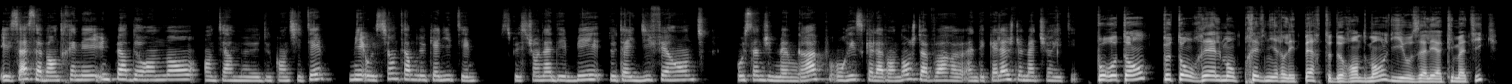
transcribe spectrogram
Et ça, ça va entraîner une perte de rendement en termes de quantité, mais aussi en termes de qualité. Parce que si on a des baies de tailles différentes, au sein d'une même grappe, on risque à la vendange d'avoir euh, un décalage de maturité. Pour autant, peut-on réellement prévenir les pertes de rendement liées aux aléas climatiques?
